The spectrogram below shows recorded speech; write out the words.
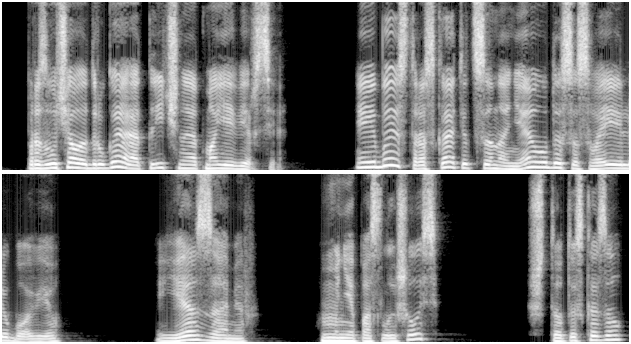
— прозвучала другая, отличная от моей версии. «И быстро скатится на неуды со своей любовью». Я замер. Мне послышалось? «Что ты сказал?»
